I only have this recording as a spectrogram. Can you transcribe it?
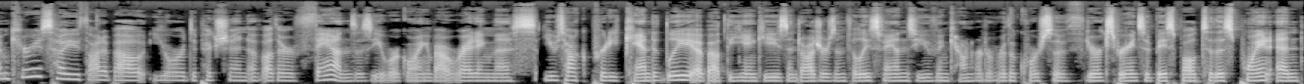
I'm curious how you thought about your depiction of other fans as you were going about writing this. You talk pretty candidly about the Yankees and Dodgers and Phillies fans you've encountered over the course of your experience of baseball to this point, and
